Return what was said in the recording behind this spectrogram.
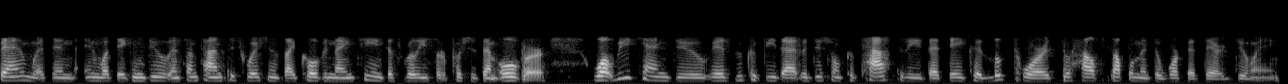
bandwidth in, in what they can do, and sometimes situations like COVID-19 just really sort of pushes them over. What we can do is we could be that additional capacity that they could look towards to help supplement the work that they're doing.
